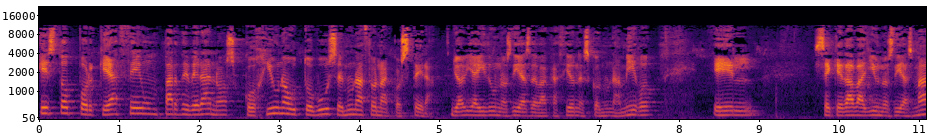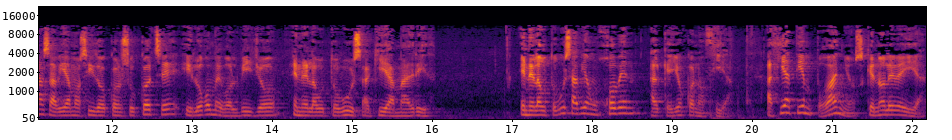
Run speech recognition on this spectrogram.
esto porque hace un par de veranos cogí un autobús en una zona costera. Yo había ido unos días de vacaciones con un amigo, él se quedaba allí unos días más, habíamos ido con su coche y luego me volví yo en el autobús aquí a Madrid. En el autobús había un joven al que yo conocía. Hacía tiempo, años, que no le veía,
